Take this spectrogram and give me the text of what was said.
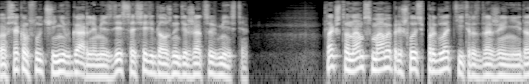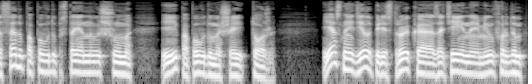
Во всяком случае, не в Гарлеме. Здесь соседи должны держаться вместе. Так что нам с мамой пришлось проглотить раздражение и досаду по поводу постоянного шума, и по поводу мышей тоже. Ясное дело, перестройка, затеянная Милфордом,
